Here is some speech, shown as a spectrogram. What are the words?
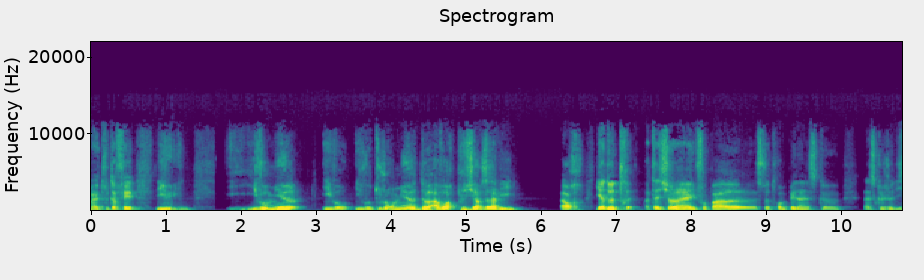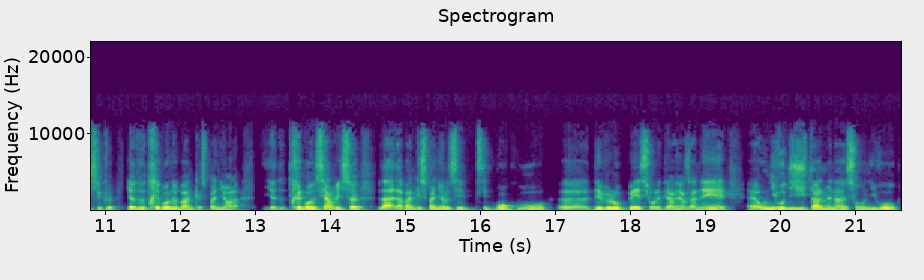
Tout à fait. Il, vaut mieux, il vaut, toujours mieux d'avoir plusieurs avis alors, il y a de attention, hein, il ne faut pas euh, se tromper dans ce que dans ce que je dis, c'est qu'il y a de très bonnes banques espagnoles, il y a de très bons services. La, banque espagnole s'est beaucoup euh, développée sur les dernières années. Euh, au niveau digital, maintenant, elles sont au niveau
